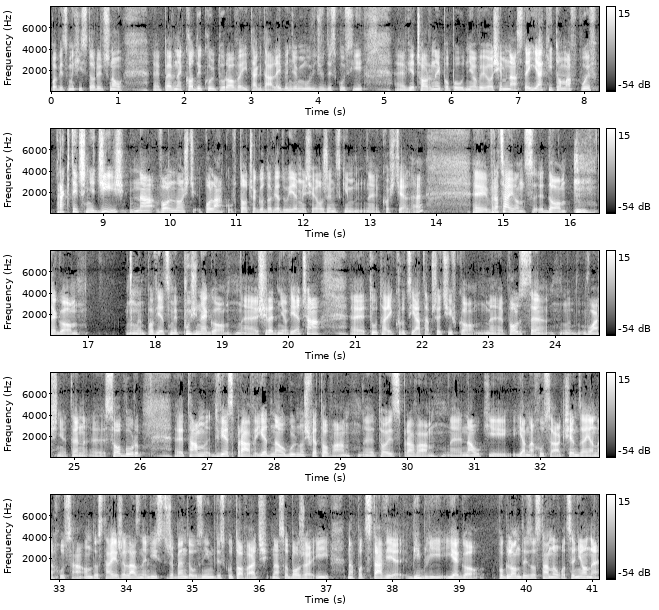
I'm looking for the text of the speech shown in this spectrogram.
powiedzmy, historyczną, e, pewne kody kulturowe i tak dalej. Będziemy mówić w dyskusji e, wieczornej, popołudniowej o 18. Jaki to ma wpływ praktycznie dziś na wolność Polaków? To, czego dowiadujemy się o rzymskim e, kościele. E, Wracając do tego powiedzmy późnego e, średniowiecza. E, Tutaj krucjata przeciwko Polsce, właśnie ten e, sobór. Tam dwie sprawy. Jedna ogólnoświatowa, to jest sprawa nauki Jana Husa, księdza Jana Husa. On dostaje żelazny list, że będą z nim dyskutować na soborze i na podstawie Biblii jego poglądy zostaną ocenione,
